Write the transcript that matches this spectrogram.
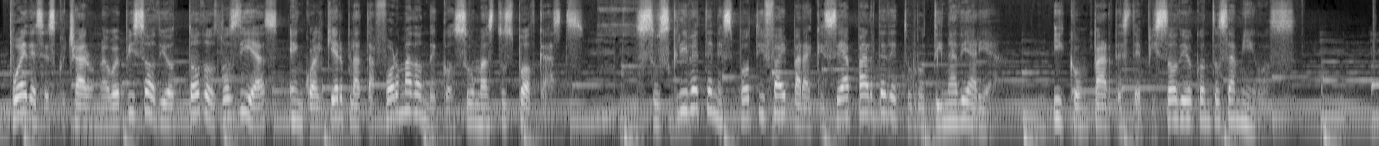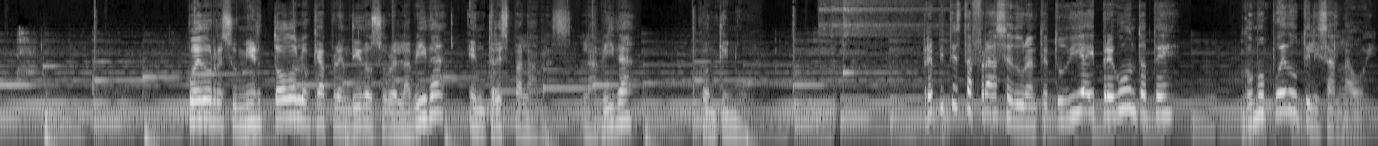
Puedes escuchar un nuevo episodio todos los días en cualquier plataforma donde consumas tus podcasts. Suscríbete en Spotify para que sea parte de tu rutina diaria y comparte este episodio con tus amigos. Puedo resumir todo lo que he aprendido sobre la vida en tres palabras. La vida continúa. Repite esta frase durante tu día y pregúntate, ¿cómo puedo utilizarla hoy?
